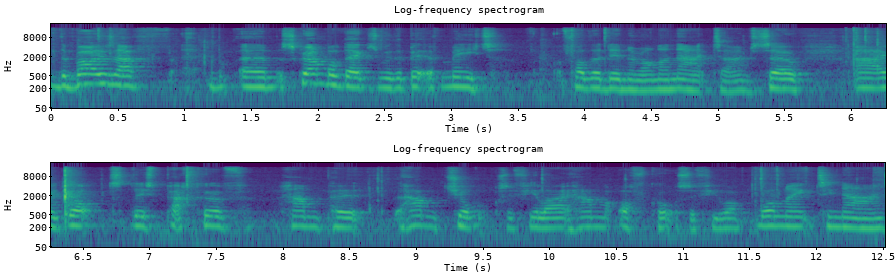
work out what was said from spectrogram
the boys have um, scrambled eggs with a bit of meat for the dinner on a night time. So I got this pack of ham per, ham chunks, if you like, ham offcuts, if you want, one eighty nine.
